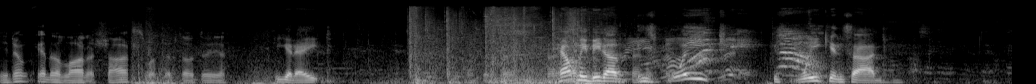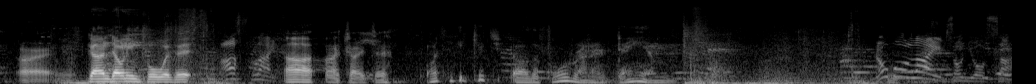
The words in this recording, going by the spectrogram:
You don't get a lot of shots with it, though, do you? You get eight. That's what it is. Help me beat up. He's weak. He's weak inside. Alright. Gun, don't even fool with it. Uh, I tried to. What did he get you? Oh, the Forerunner. Damn. No more lives on your side.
